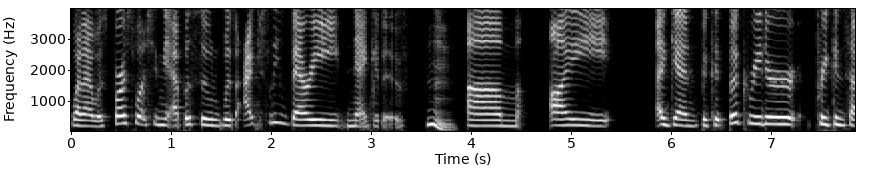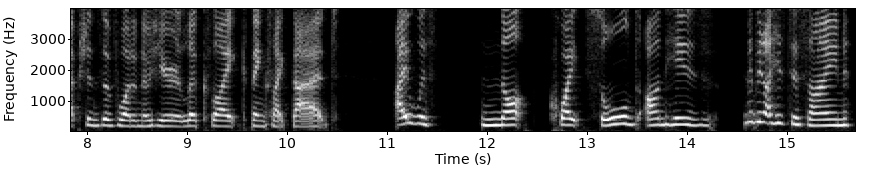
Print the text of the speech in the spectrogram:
when I was first watching the episode was actually very negative. Hmm. Um, I again because book reader preconceptions of what an Ogier looks like, things like that. I was not quite sold on his maybe not his design,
